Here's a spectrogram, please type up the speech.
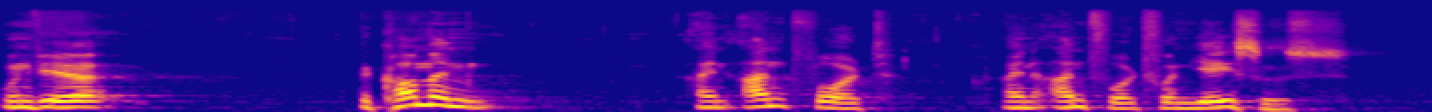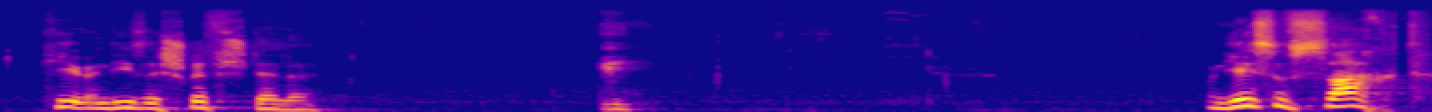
Und wir bekommen eine Antwort, eine Antwort von Jesus hier in dieser Schriftstelle. Und Jesus sagt,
